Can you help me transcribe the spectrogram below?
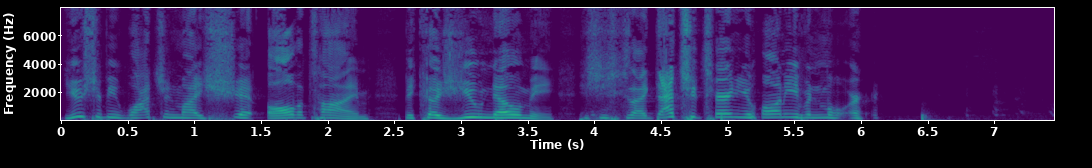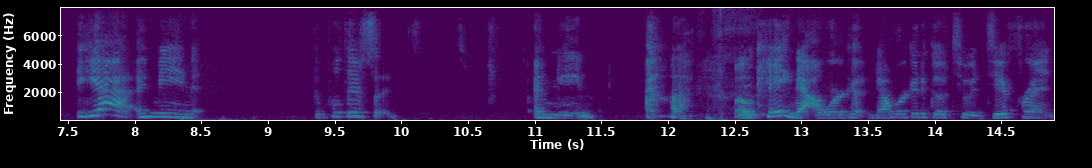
"You should be watching my shit all the time because you know me." She's like, "That should turn you on even more." Yeah, I mean, well, there's, I mean, okay, now we're go- now we're going to go to a different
